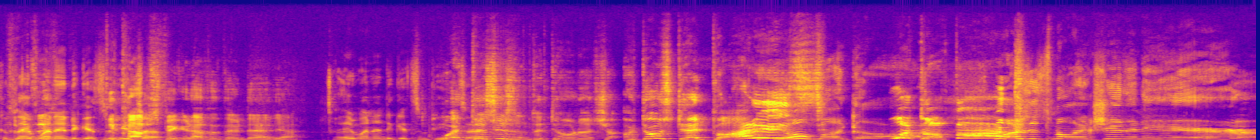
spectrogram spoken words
Because they went in to get some the pizza. cops figured out that they're dead. Yeah. they went in to get some pizza. What? This isn't the donut shop. Are those dead bodies? oh my god! What the fuck? Why does it smell like shit in here?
